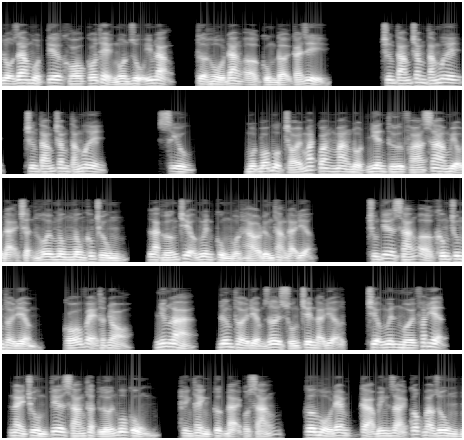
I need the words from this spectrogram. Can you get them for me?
lộ ra một tia khó có thể ngôn dụ im lặng, tựa hồ đang ở cùng đợi cái gì. Chương tám trăm tám mươi, chương tám trăm tám mươi. Siêu. Một bó buộc chói mắt quang mang đột nhiên thứ phá xa miệu đại trận hôi mông mông không trung, lạc hướng triệu nguyên cùng một hào đứng thẳng đại địa. Chúng tia sáng ở không trung thời điểm, có vẻ thật nhỏ, nhưng là, đương thời điểm rơi xuống trên đại địa, triệu nguyên mới phát hiện, này chùm tia sáng thật lớn vô cùng, hình thành cực đại của sáng, cơ hồ đem cả binh giải cốc bao dung.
